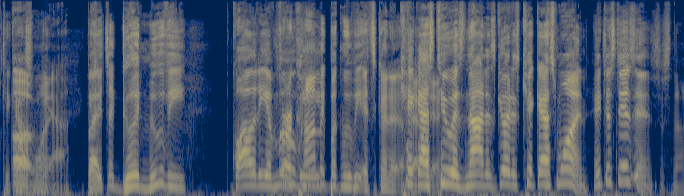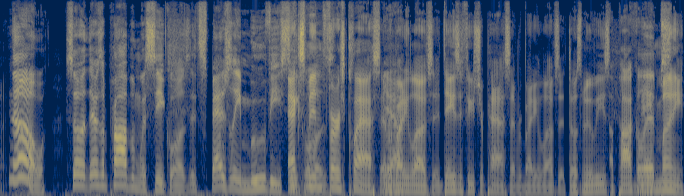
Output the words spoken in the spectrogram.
Kick Ass oh, One. yeah. if But it's a good movie quality of movie for a comic book movie, it's gonna Kick Ass it. 2 is not as good as Kick Ass 1. It just isn't. It's just not. No. So there's a problem with sequels, especially movie sequels. X Men First Class, Yeah. everybody loves it. Days of Future Past, everybody loves it. Those movies Apocalypse. made money.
